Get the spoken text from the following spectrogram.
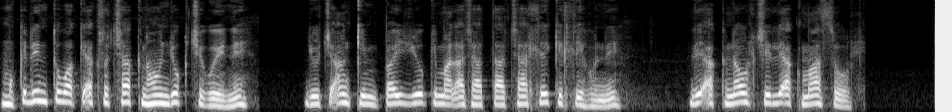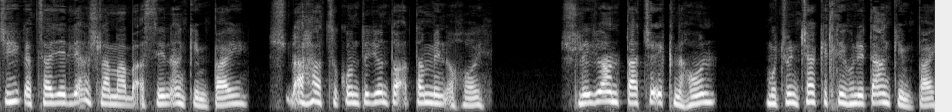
Mukirinto waki aksochak nahon yukchiwini. Yuchan kimpay yuki malachatachali kitlihuni. Li aknaulchi li akmasul. Chihik atsaye li anshlama basin ankimpay, shdaha tsukunto yunto atamin ohoy. Xliyolo antach ik najón, mochanchakitl iuan nitankimpai.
